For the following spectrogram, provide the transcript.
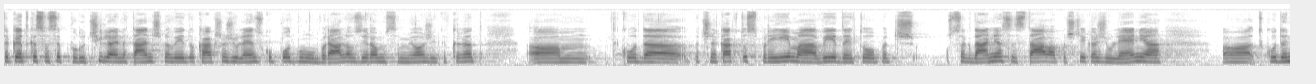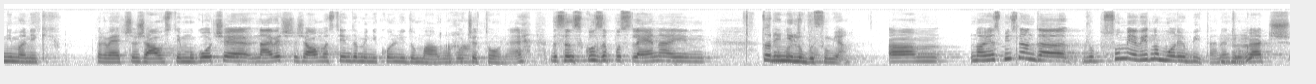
takrat, ko smo se poročila, je natančno vedel, kakšno življenjsko pot bom obrala, oziroma sem jo že takrat. Um, tako da pač nekako to sprejema, ve, da je to pač vsakdanja sestava pač tega življenja, uh, tako da nima nekih preveč težav s tem. Mogoče največ težav ima s tem, da me nikoli ni doma, mogoče to ne. Da sem skozi zaposlena in. Torej ni ljubosumja. Um, no, jaz mislim, da ljubosumje vedno mora biti. Uh -huh. Drugač,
